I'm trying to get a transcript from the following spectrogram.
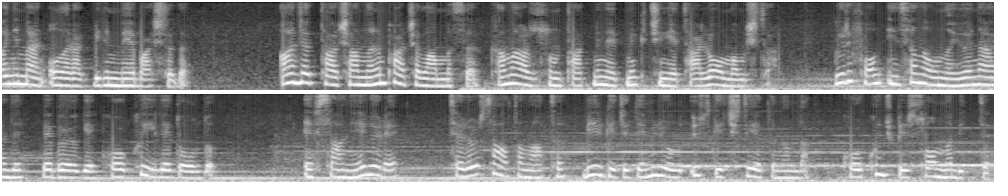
Bunnyman olarak bilinmeye başladı. Ancak tavşanların parçalanması kan arzusunu tatmin etmek için yeterli olmamıştı. Griffon insan avına yöneldi ve bölge korku ile doldu. Efsaneye göre terör saltanatı bir gece demiryolu üst geçidi yakınında korkunç bir sonla bitti.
